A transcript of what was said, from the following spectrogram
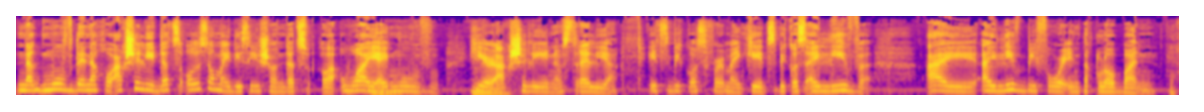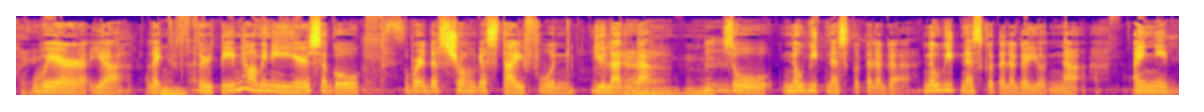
Nag-move din ako. Actually, that's also my decision. That's uh, why I move here actually in Australia. It's because for my kids because I live I I live before in Tacloban Okay. where yeah, like 13 how many years ago where the strongest typhoon Yolanda. Yeah. Mhm. So, na-witness ko talaga. Na-witness ko talaga yun na I need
